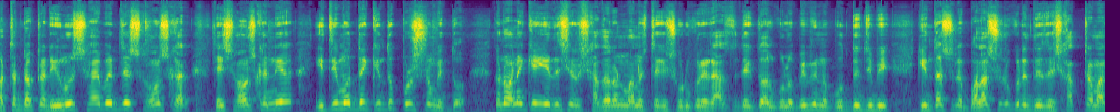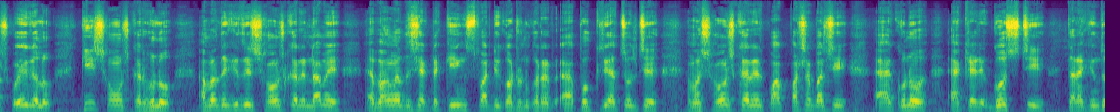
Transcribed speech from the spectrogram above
অর্থাৎ ডক্টর ইউনুস সাহেবের যে সংস্কার, সেই সংস্কার নিয়ে ইতিমধ্যেই কিন্তু প্রশ্নবিদ্ধ। কারণ অনেকেই এদেশের সাধারণ মানুষ থেকে শুরু করে রাজনৈতিক দলগুলো, বিভিন্ন বুদ্ধিজীবী কিন্তু আসলে বলা শুরু করে দিয়ে যে সাতটা মাস হয়ে গেল, কি সংস্কার হলো? আমরা দেখি যে সংস্কারের নামে বাংলাদেশে একটা কিংস পার্টি গঠন করার প্রক্রিয়া চলছে। আমার সংস্কারের পাশাপাশি কোনো একটা গোষ্ঠী, তারা কিন্তু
